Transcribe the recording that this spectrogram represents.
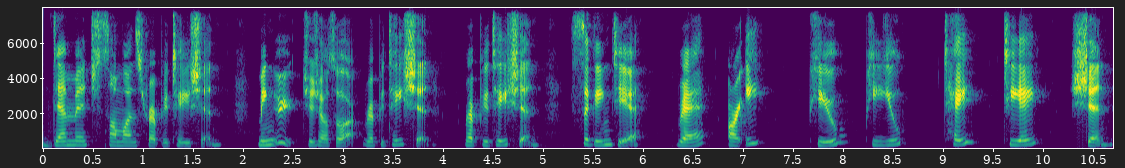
damage someone's reputation。名誉就叫做 reputation，reputation 四个音节，re r e pu p u t t a tion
